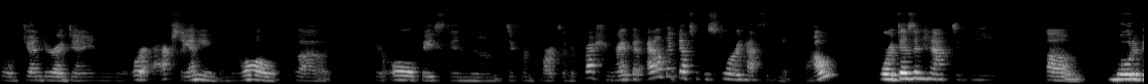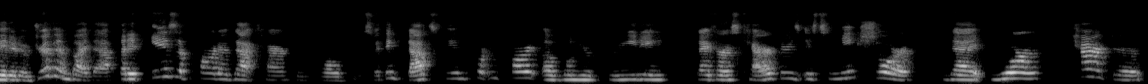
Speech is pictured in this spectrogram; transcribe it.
or gender identity or actually any of them. They're all uh, they're all based in um, different parts of oppression, right? But I don't think that's what the story has to be about, or it doesn't have to be um, motivated or driven by that, but it is a part of that character's worldview. So I think that's the important part of when you're creating diverse characters is to make sure that your character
